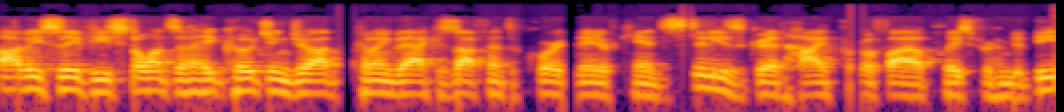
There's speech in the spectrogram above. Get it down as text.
Obviously, if he still wants a head coaching job, coming back as offensive coordinator of Kansas City is a good high-profile place for him to be.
